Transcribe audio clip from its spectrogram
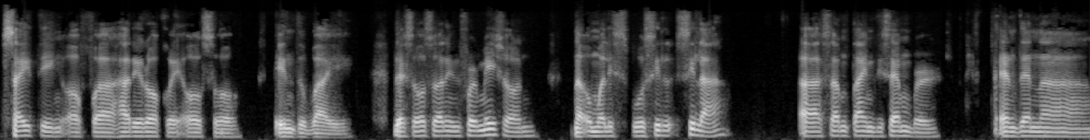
sighting of uh, Harry Roque also in Dubai. There's also an information na umalis po sil- sila uh, sometime December and then uh,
